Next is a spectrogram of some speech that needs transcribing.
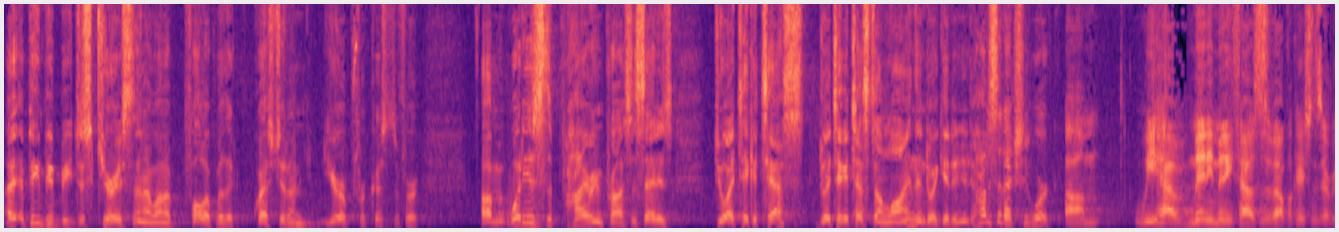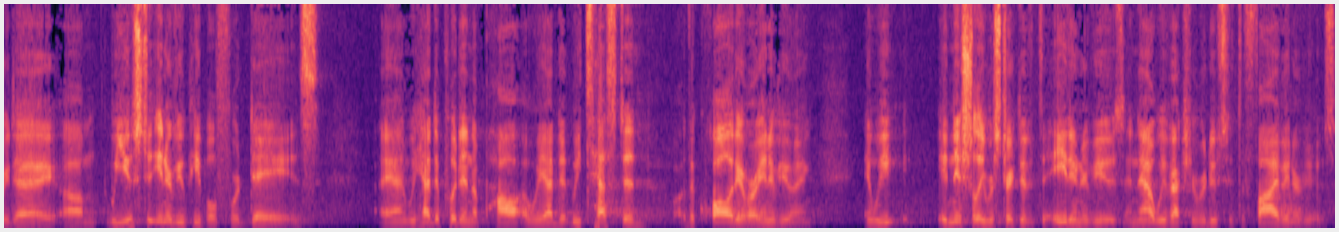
I think people be just curious, and I want to follow up with a question on Europe for Christopher. Um, what is the hiring process? That is, do I take a test? Do I take a test online? Then do I get an interview? How does it actually work? Um, we have many, many thousands of applications every day. Um, we used to interview people for days, and we had to put in a we had to, we tested the quality of our interviewing, and we initially restricted it to eight interviews, and now we've actually reduced it to five interviews.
